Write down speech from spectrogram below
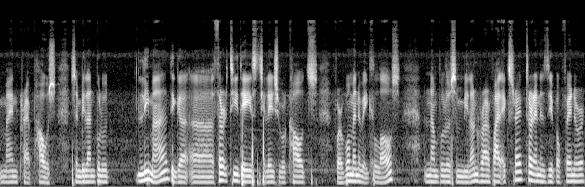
Minecraft house 98 5 tiga, uh, 30 days challenge workouts for women weight loss. 69 raw file extractor and zip opener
